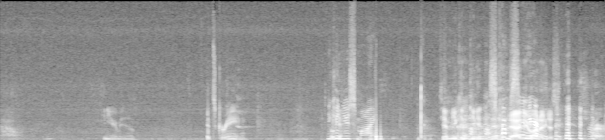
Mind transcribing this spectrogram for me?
Now? Can you hear me now? It's green. You Okay. can use mine. Tim, you can. You can Come Yeah, do you here. want to just, Sure,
